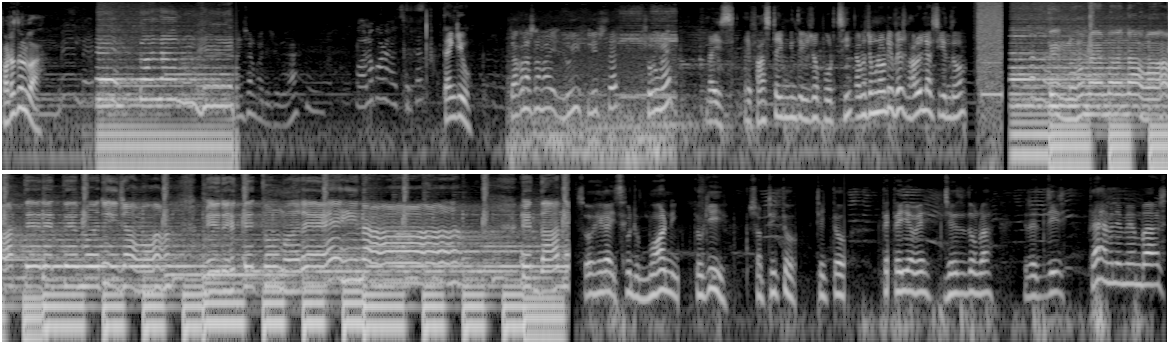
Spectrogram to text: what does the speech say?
ফটো তুলবা ফলো করা আছে স্যার থ্যাংক ইউ তো এখন আসলাম ভাই লুই ফিলিপসের শোরুমে গাইস এই ফার্স্ট টাইম কিন্তু এইসব পড়ছি আমার হচ্ছে মোটামুটি বেশ ভালোই লাগছে কিন্তু ਤੈਨੂੰ ਮੈਂ ਮਨਾਵਾਂ ਤੇਰੇ ਤੇ ਮਰੀ ਜਾਵਾਂ ਮੇਰੇ ਤੇ ਤੂੰ ਮਰੇ ਹੀ ਨਾ ਇਦਾਂ so hey guys good morning তো কি সব ঠিক তো ঠিক তো তেই যাবে যেহেতু তোমরা রেড্ডির ফ্যামিলি মেম্বার্স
